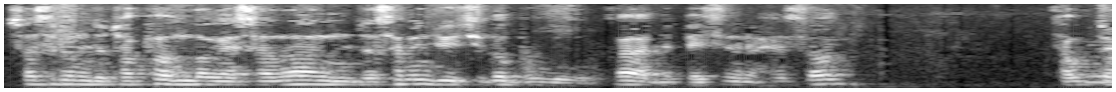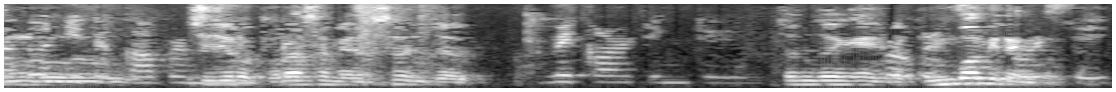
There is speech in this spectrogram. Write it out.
사실은 이제 좌파 운동에서는 이제 삼인주의 지도부가 이제 배신을 해서 자국 정부. 지지로 돌아서면서 이제 전쟁의 공범이 된 거죠. forces,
